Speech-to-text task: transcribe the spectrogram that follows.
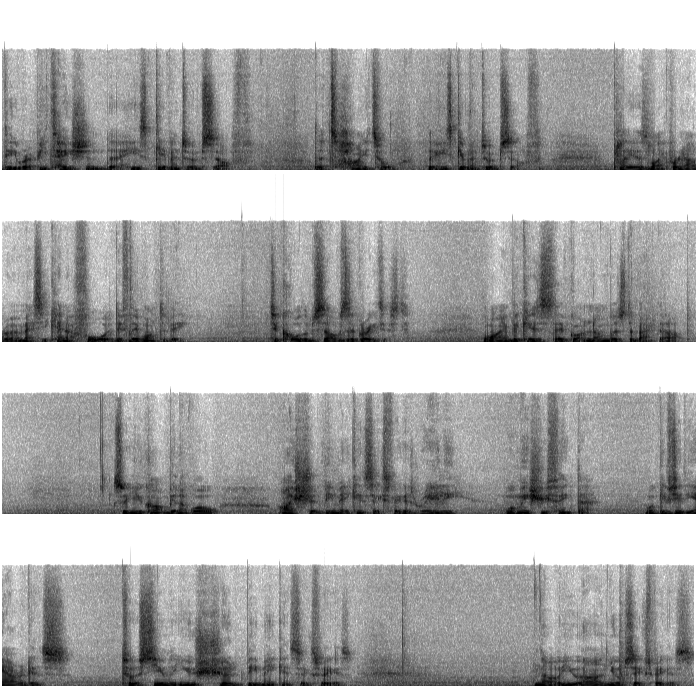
the reputation that he's given to himself. The title that he's given to himself. Players like Ronaldo and Messi can afford, if they want to be, to call themselves the greatest. Why? Because they've got numbers to back that up. So you can't be like, well, I should be making six figures. Really? What makes you think that? What gives you the arrogance to assume that you should be making six figures? No, you earn your six figures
